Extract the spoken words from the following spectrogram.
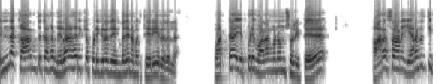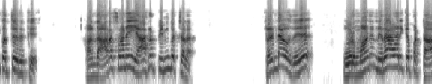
என்ன காரணத்துக்காக நிராகரிக்கப்படுகிறது என்பதே நமக்கு தெரியறது இல்ல பட்டா எப்படி வழங்கணும்னு சொல்லிட்டு அரசாணை இருநூத்தி பத்து இருக்கு. அந்த அரசாணையை யாரும் பின்பற்றல. ரெண்டாவது ஒரு மனு நிராகரிக்கப்பட்டா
